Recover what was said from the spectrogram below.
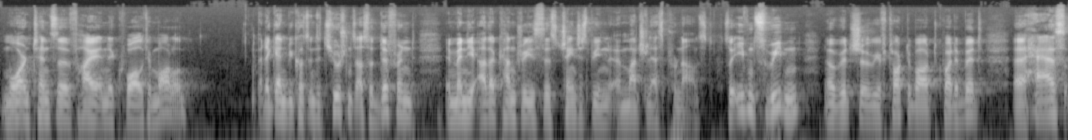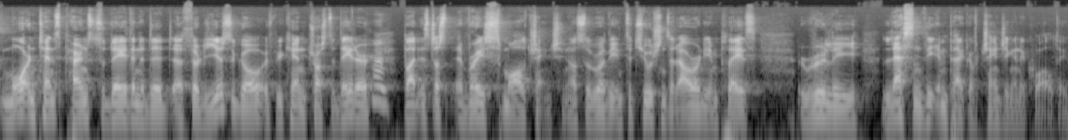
more intensive, higher inequality model. But again, because institutions are so different, in many other countries, this change has been uh, much less pronounced. So even Sweden, you know, which uh, we've talked about quite a bit, uh, has more intense parents today than it did uh, 30 years ago, if we can trust the data. Huh. But it's just a very small change. You know, so where the institutions that are already in place really lessen the impact of changing inequality.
